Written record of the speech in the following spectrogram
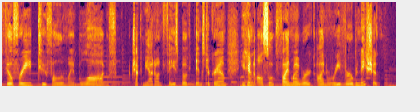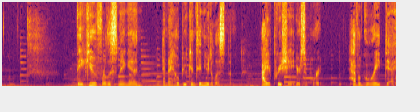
feel free to follow my blog, check me out on Facebook, Instagram. You can also find my work on Reverb Nation. Thank you for listening in, and I hope you continue to listen. I appreciate your support. Have a great day.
